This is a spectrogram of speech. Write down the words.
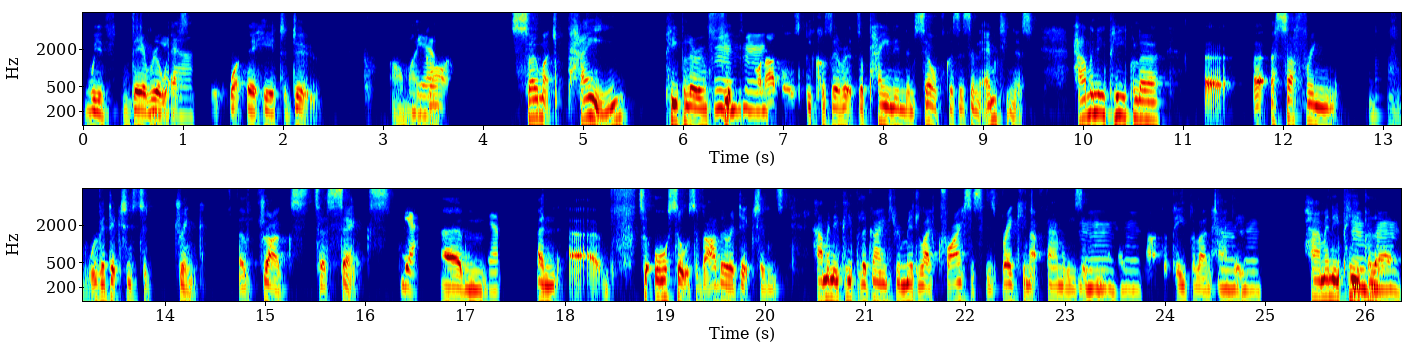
with their real Yeah. essence with what they're here to do oh my Yeah. god so much pain people are inflicting on Mhm. others because there is a pain in themselves because it's an emptiness how many people are uh, are suffering with addictions to drink of drugs to sex Yeah. um, Yep. and uh, to all sorts of other addictions how many people are going through midlife crises breaking up families and Mhm. making other people unhappy Mhm. how many people are Mhm.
